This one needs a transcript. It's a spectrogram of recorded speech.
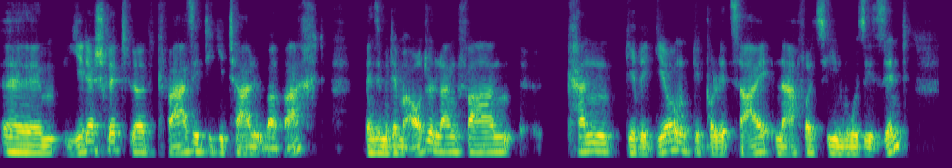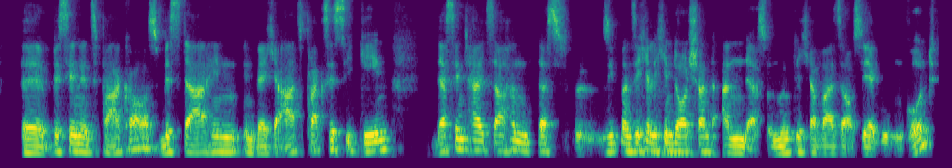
Ähm, jeder Schritt wird quasi digital überwacht. Wenn Sie mit dem Auto langfahren, kann die Regierung, die Polizei nachvollziehen, wo Sie sind, äh, bis hin ins Parkhaus, bis dahin, in welche Arztpraxis Sie gehen das sind halt Sachen, das sieht man sicherlich in Deutschland anders und möglicherweise aus sehr gutem Grund.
